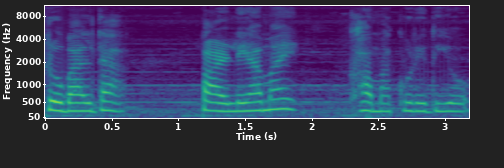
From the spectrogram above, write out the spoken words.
প্রবালদা পারলে আমায় ক্ষমা করে দিও।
